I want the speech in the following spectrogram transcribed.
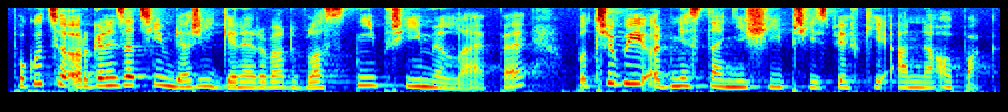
Pokud se organizacím daří generovat vlastní příjmy lépe, potřebují od města nižší příspěvky a naopak.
